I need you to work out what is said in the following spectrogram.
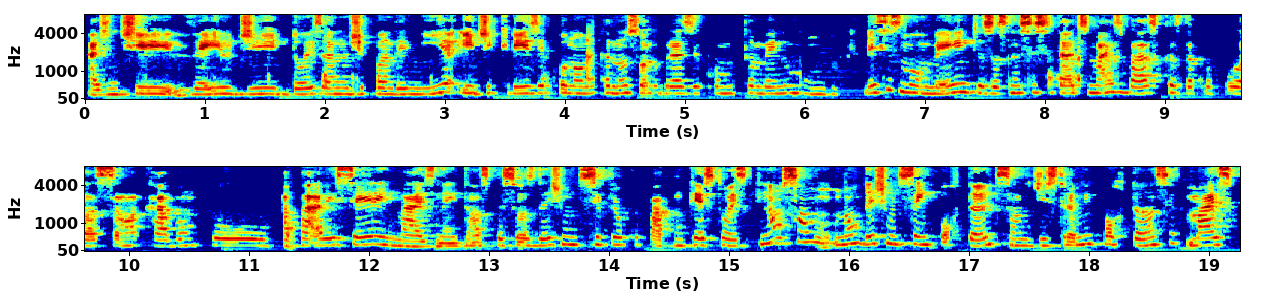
A gente veio de dois anos de pandemia e de crise econômica, não só no Brasil, como também no mundo. Nesses momentos, as necessidades mais básicas da população acabam por aparecerem mais, né? Então, as pessoas deixam de se preocupar com questões que não são, não deixam de ser importantes, são de extrema importância, mas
